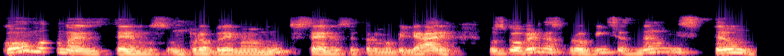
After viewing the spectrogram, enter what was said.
Como nós temos um problema muito sério no setor imobiliário, os governos das províncias não estão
